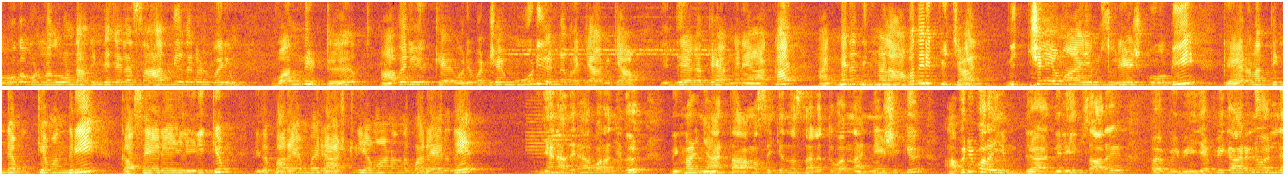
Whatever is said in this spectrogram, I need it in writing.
യോഗമുള്ളതുകൊണ്ട് അതിന്റെ ചില സാധ്യതകൾ വരും. വന്നിട്ട് അവർ ഒരു പക്ഷേ മോഡി തന്നെ പ്രഖ്യാപിക്കാം ഇദ്ദേഹത്തെ അങ്ങനെ ആക്കാൻ. അങ്ങനെ നിങ്ങൾ അവതരിപ്പിച്ചാൽ നിശ്ചയമായും സുരേഷ് ഗോപി കേരളത്തിന്റെ മുഖ്യമന്ത്രി കസേരയിലിരിക്കും ഇത് പറയുമ്പോൾ രാഷ്ട്രീയമാണെന്ന് പറയരുതേ. ഞാൻ അതിനാ പറഞ്ഞത് നിങ്ങൾ ഞാൻ താമസിക്കുന്ന സ്ഥലത്ത് വന്ന് അന്വേഷിക്ക്. അവർ പറയും ദിലീപ് സാറ് ബി ജെ പിക്കാരനും അല്ല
